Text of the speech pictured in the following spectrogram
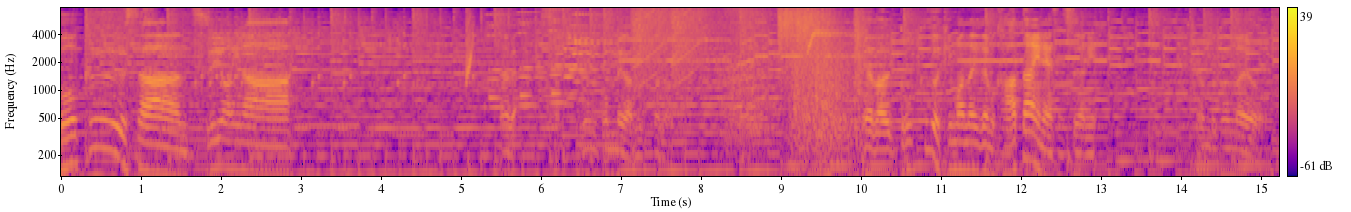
悟空さん強いな。やべ。4本目が3つかな。やっぱ悟空が決まんないでも硬いねさすがに。ちゃんと考えよう。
